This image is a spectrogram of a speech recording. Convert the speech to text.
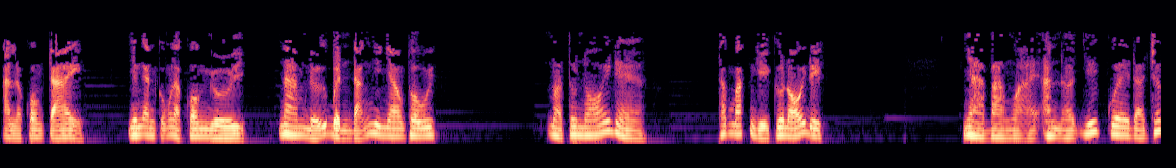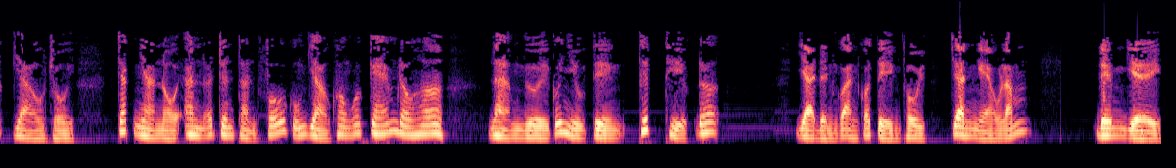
Anh là con trai, nhưng anh cũng là con người, nam nữ bình đẳng như nhau thôi. Mà tôi nói nè. Thắc mắc gì cứ nói đi. Nhà bà ngoại anh ở dưới quê đã rất giàu rồi, chắc nhà nội anh ở trên thành phố cũng giàu không có kém đâu ha. Làm người có nhiều tiền, thích thiệt đó. Gia đình của anh có tiền thôi, chứ anh nghèo lắm. Đêm về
